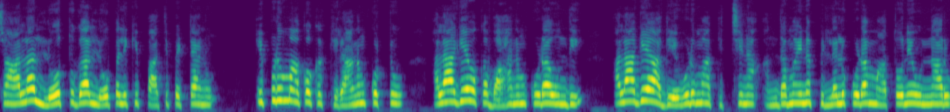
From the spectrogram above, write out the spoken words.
చాలా లోతుగా లోపలికి పాతి పెట్టాను. ఇప్పుడు మాకు ఒక కిరాణం కొట్టు. అలాగే ఒక వాహనం కూడా ఉంది. అలాగే ఆ దేవుడు మాకిచ్చిన అందమైన పిల్లలు కూడా మాతోనే ఉన్నారు.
